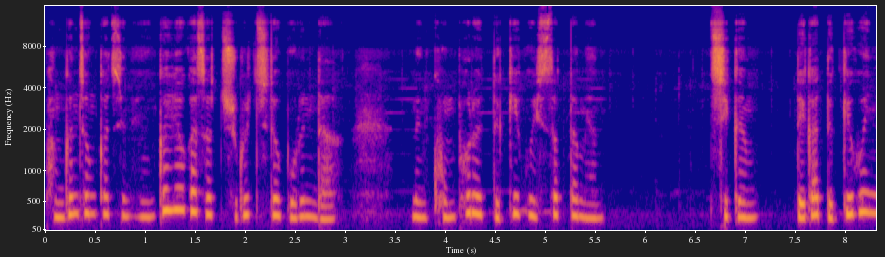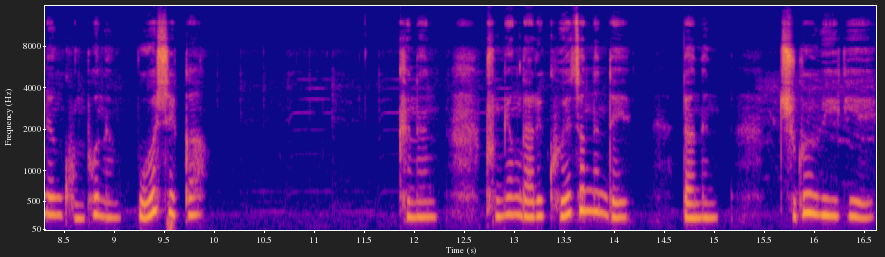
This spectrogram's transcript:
방금 전까지는 끌려가서 죽을지도 모른다 는 공포를 느끼고 있었다면 지금 내가 느끼고 있는 공포는 무엇일까? 그는 분명 나를 구해줬는데 나는 죽을 위기에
